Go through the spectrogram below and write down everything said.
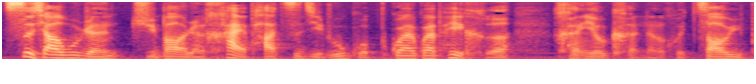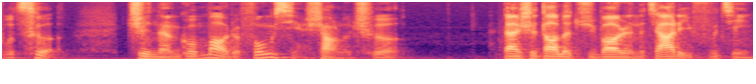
四下无人，举报人害怕自己如果不乖乖配合，很有可能会遭遇不测，只能够冒着风险上了车。但是到了举报人的家里附近，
